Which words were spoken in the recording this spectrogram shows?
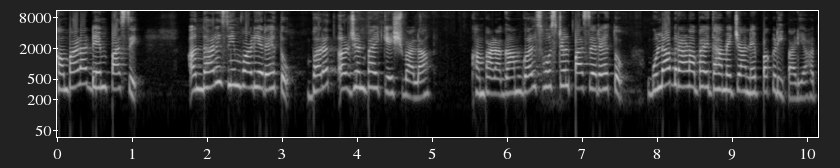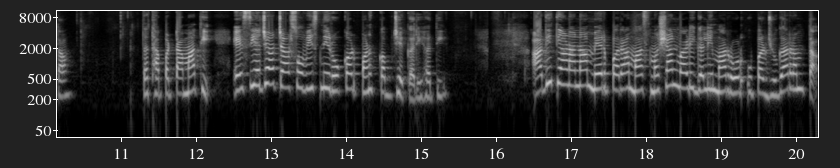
ખંભાળા ડેમ પાસે અંધારી સીમવાડીએ રહેતો ભરત અર્જનભાઈ કેશવાલા, ખંભાળા ગામ ગર્લ્સ હોસ્ટેલ પાસે રહેતો ગુલાબ રાણાભાઈ ધામેચાને પકડી પાડ્યા હતા. તથા પટ્ટામાંથી એસી હજાર ચારસો વીસની રોકડ પણ કબજે કરી હતી. આદિત્યાણાના મેરપરામાં સ્મશાનવાડી ગલીમાં રોડ ઉપર જુગાર રમતા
